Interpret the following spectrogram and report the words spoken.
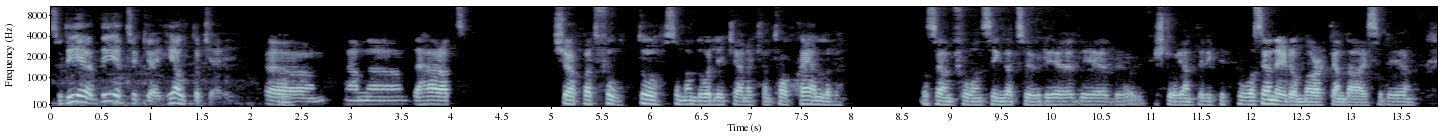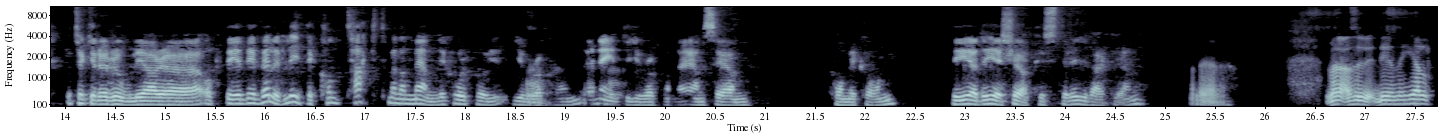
Så det, det tycker jag är helt okej. Eh, men eh, det här att köpa ett foto som man då lika gärna kan ta själv och sen få en signatur, det, det, det förstår jag inte riktigt på. Sen är det då merchandise och det, jag tycker det är roligare och det, det är väldigt lite kontakt mellan människor på Eurocon, eh, nej inte Eurocon, MCM Comic Con. Det, är- det är köphysteri verkligen. Det. Men alltså, det är en helt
